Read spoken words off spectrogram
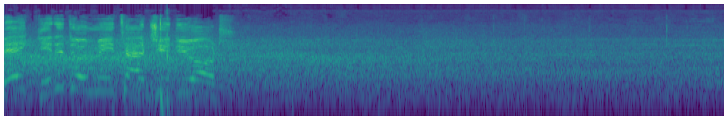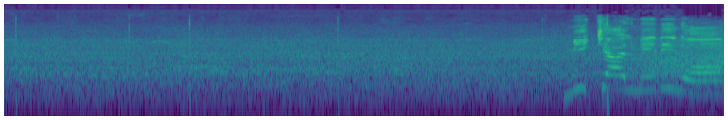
Ve geri dönmeyi tercih ediyor. Mikel Merino.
